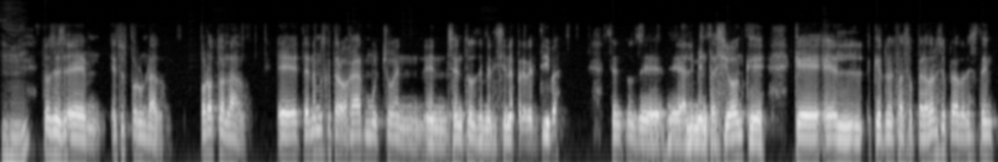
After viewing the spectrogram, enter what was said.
Entonces, eh, esto es por un lado. Por otro lado, tenemos que trabajar mucho en, en centros de medicina preventiva, centros de, alimentación, que, que, el, que nuestros operadores y operadores estén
